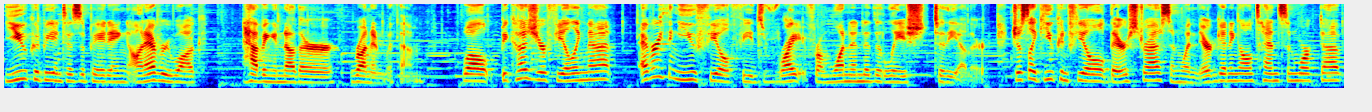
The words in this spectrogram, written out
you could be anticipating on every walk having another run in with them. Well, because you're feeling that, everything you feel feeds right from one end of the leash to the other. Just like you can feel their stress, and when they're getting all tense and worked up,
